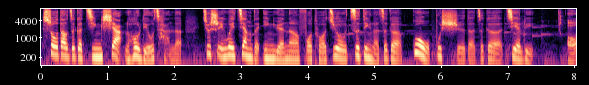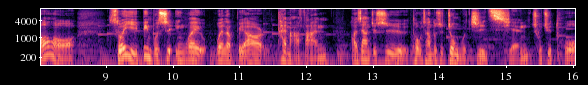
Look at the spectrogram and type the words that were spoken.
受到这个惊吓，然后流产了，就是因为这样的因缘呢，佛陀就制定了这个过午不食的这个戒律。哦，所以并不是因为为了不要太麻烦，好像就是通常都是中午之前出去托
